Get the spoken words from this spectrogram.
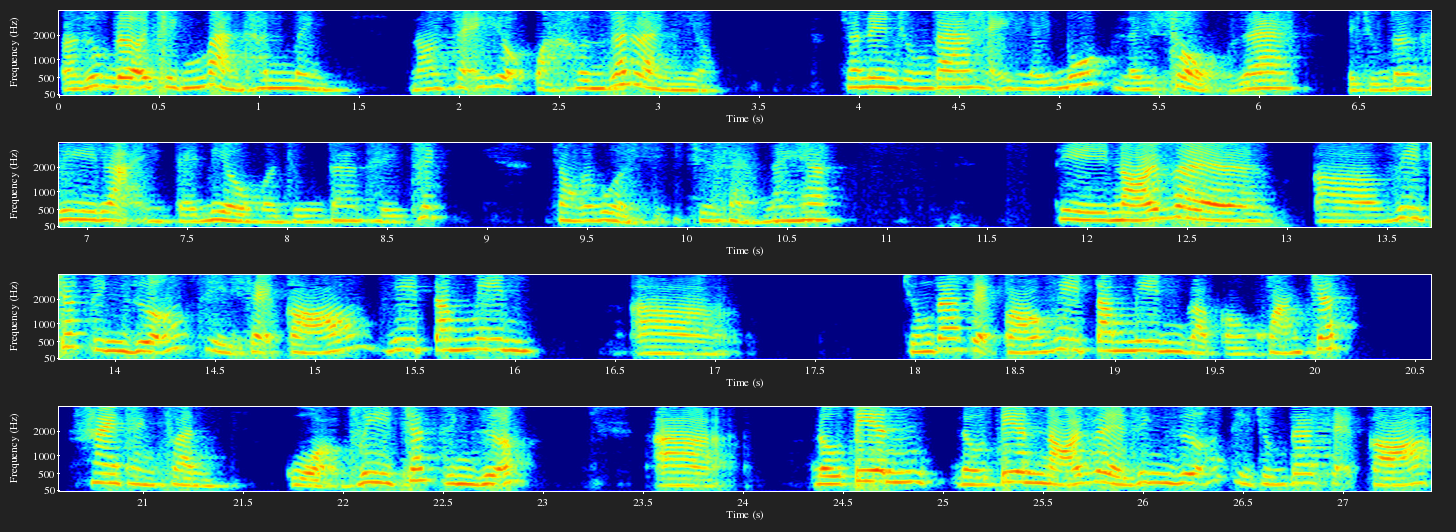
và giúp đỡ chính bản thân mình, nó sẽ hiệu quả hơn rất là nhiều. Cho nên chúng ta hãy lấy bút, lấy sổ ra để chúng ta ghi lại những cái điều mà chúng ta thấy thích trong cái buổi chia sẻ hôm nay ha thì nói về uh, vi chất dinh dưỡng thì sẽ có vitamin uh, chúng ta sẽ có vitamin và có khoáng chất hai thành phần của vi chất dinh dưỡng. À, đầu tiên đầu tiên nói về dinh dưỡng thì chúng ta sẽ có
